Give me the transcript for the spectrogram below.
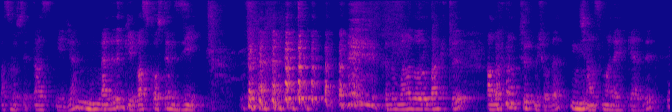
Was kostet das diyeceğim. Ben dedim ki was kosten Sie? Kadın bana doğru baktı. Allah'tan Türkmüş o da. Hı hı. Şansıma denk geldi. Hı.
